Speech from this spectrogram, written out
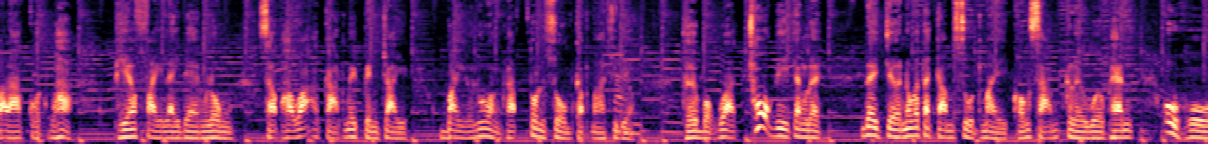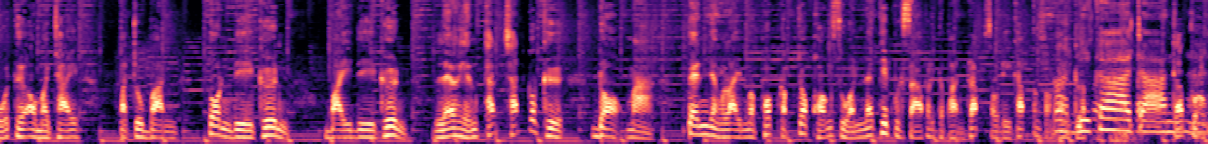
ปรากฏว่าเพี้ยไฟลายแดงลง สภาวะอากาศไม่เป็นใจใบร่วงครับ ต้นโทรมกลับมาทีเดียว เธอบอกว่าโชคดีจังเลย ได้เจอนวัตกรรมสูตรใหม่ของ3เกลือเวอร์แพนโอ้โห เธอเอามาใช้ปัจจุบันต้นดีขึ้น ใบดีขึ้น แล้วเห็นชัดๆก็คือดอกมาเป็นอย่างไรมาพบกับเจ้าของสวนและที่ปรึกษาผลิตภัณฑ์ครับ สวัสดีครับทั้งสองสวัท่าสนคดีรับค่ะอาจารย์ครับผม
